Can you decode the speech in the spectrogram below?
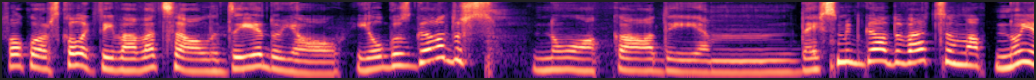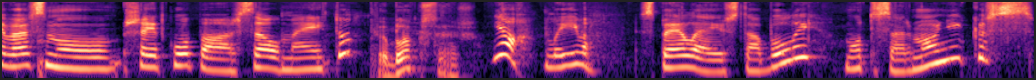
Folkloras kolektīvā Vecāla dziedu jau ilgus gadus. No kādiem desmit gadu vecuma. Nu, jau esmu šeit kopā ar savu meitu. blakus sēž. Jā, Līva. Spēlēju stabuli, mutes harmonikas.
